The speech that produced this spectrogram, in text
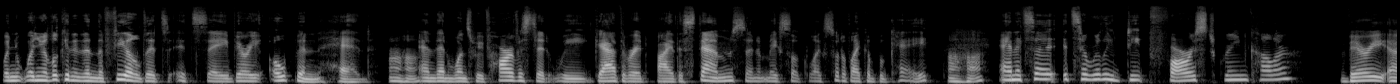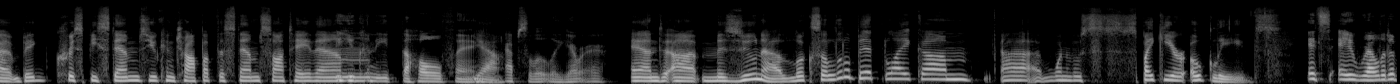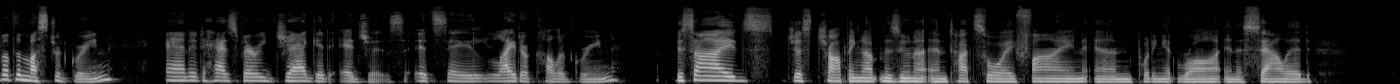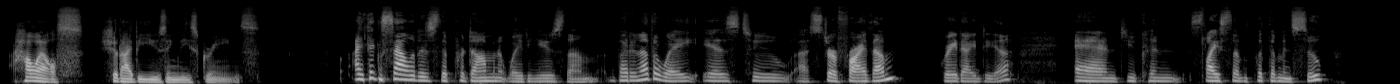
when when you're looking at it in the field, it's it's a very open head, uh-huh. and then once we've harvested, we gather it by the stems, and it makes it look like sort of like a bouquet. Uh-huh. And it's a it's a really deep forest green color. Very uh, big, crispy stems. You can chop up the stems, saute them. You can eat the whole thing. Yeah, absolutely. Yeah. And uh, Mizuna looks a little bit like um, uh, one of those spikier oak leaves. It's a relative of the mustard green and it has very jagged edges. It's a lighter color green. Besides just chopping up Mizuna and Tatsoi fine and putting it raw in a salad, how else should I be using these greens? I think salad is the predominant way to use them, but another way is to uh, stir fry them. Great idea. And you can slice them, put them in soup.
